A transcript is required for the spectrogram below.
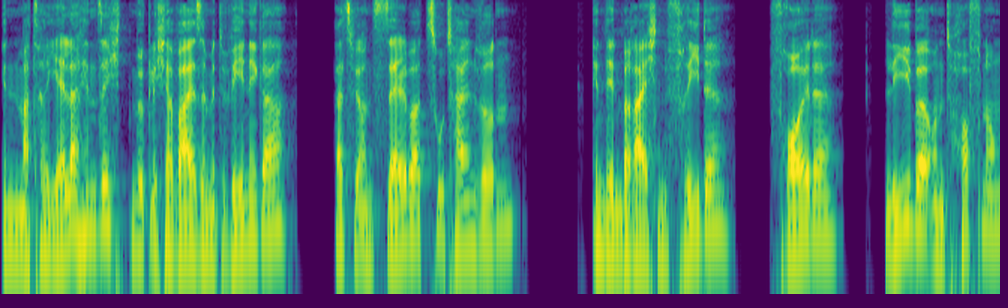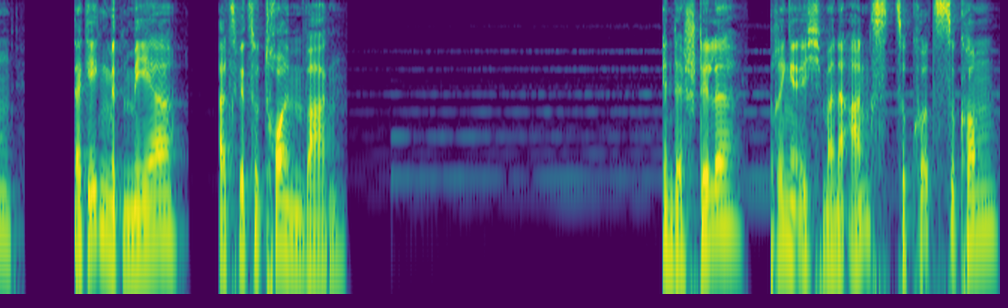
in materieller Hinsicht möglicherweise mit weniger, als wir uns selber zuteilen würden, in den Bereichen Friede, Freude, Liebe und Hoffnung dagegen mit mehr, als wir zu träumen wagen. In der Stille bringe ich meine Angst, zu kurz zu kommen,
